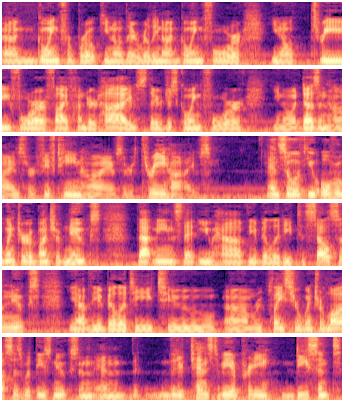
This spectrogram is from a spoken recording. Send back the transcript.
uh, going for broke. You know, they're really not going for, you know, three, four, or five hundred hives. They're just going for, you know, a dozen hives or 15 hives or three hives. And so if you overwinter a bunch of nucs, that means that you have the ability to sell some nucs. You have the ability to um, replace your winter losses with these nucs, and, and th- there tends to be a pretty decent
